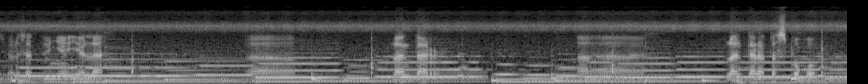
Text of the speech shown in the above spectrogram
Salah satunya ialah uh, lantar uh, lantar atas pokok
